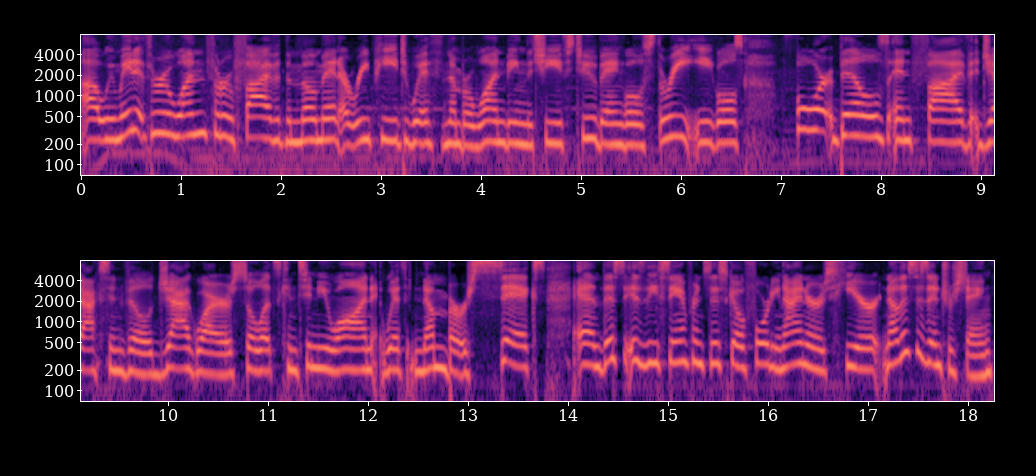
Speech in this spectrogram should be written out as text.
Uh, we made it through one through five at the moment, a repeat with number one being the Chiefs, two Bengals, three Eagles four Bills and five Jacksonville Jaguars. So let's continue on with number six. And this is the San Francisco 49ers here. Now, this is interesting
